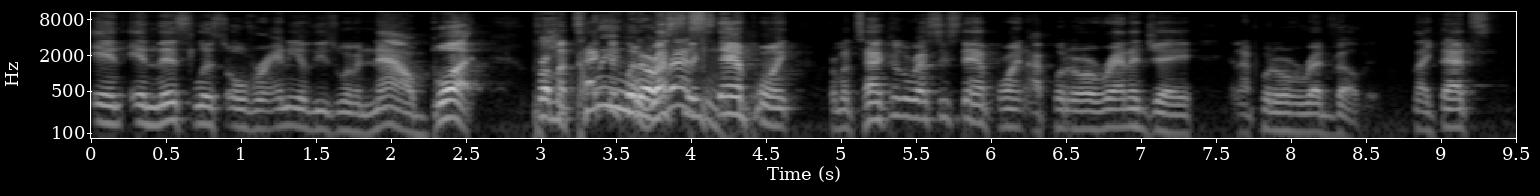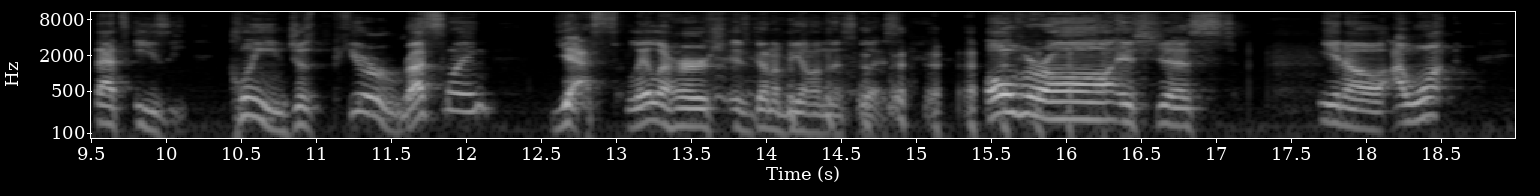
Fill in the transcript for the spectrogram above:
in in this list over any of these women now. But from a technical wrestling, wrestling. standpoint, from a technical wrestling standpoint, I put her over Anna Jay and I put her over Red Velvet. Like that's that's easy, clean, just pure wrestling. Yes, Leyla Hirsch is going to be on this list. Overall, it's just you know I want.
